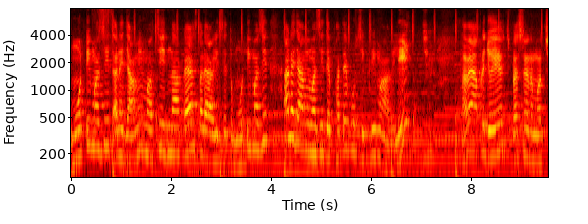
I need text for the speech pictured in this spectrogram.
મોટી મસ્જિદ અને જામી મસ્જિદના કયા સ્થળે આવેલી છે? તો મોટી મસ્જિદ અને જામી મસ્જિદ એ ફતેપુર સિકરીમાં આવેલી છે. હવે આપણે જોઈએ પ્રશ્ન નંબર છ.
